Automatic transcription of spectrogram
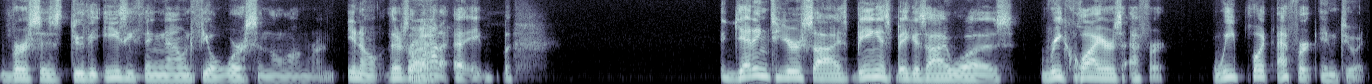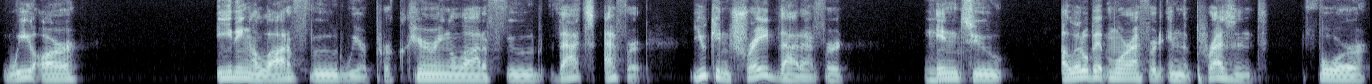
versus do the easy thing now and feel worse in the long run you know there's a lot of uh, it- getting to your size being as big as i was requires effort we put effort into it. We are eating a lot of food, we are procuring a lot of food. That's effort. You can trade that effort Mhm. into a little bit more effort in the present for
